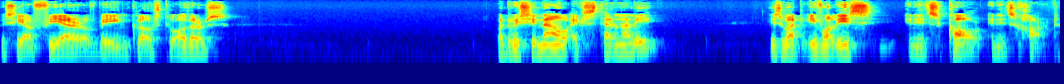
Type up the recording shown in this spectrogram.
we see our fear of being close to others. What we see now externally is what evil is in its core, in its heart.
